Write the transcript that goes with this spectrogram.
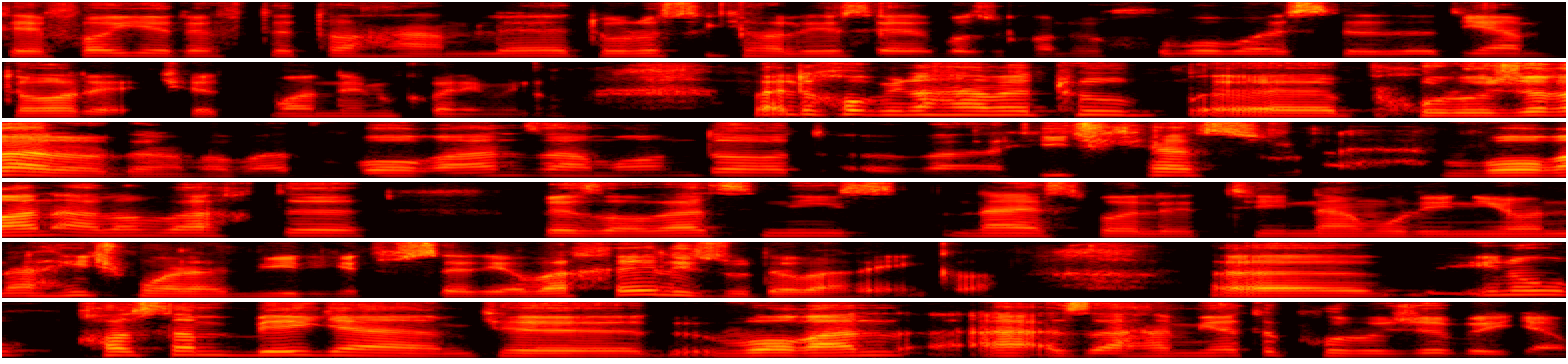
دفاع گرفته تا حمله. درسته که حالا یه سری بازیکن خوب و با استعدادی هم داره که ما نمی‌کنیم اینو. ولی خب اینا همه تو پروژه قرار دارن و باید واقعا زمان داد و هیچ کس واقعا الان وقت قضاوت نیست نه اسپالتی نه مورینیو نه هیچ مربی دیگه تو سریا و خیلی زوده برای این کار. اینو خواستم بگم که واقعا از اهمیت پروژه بگم.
